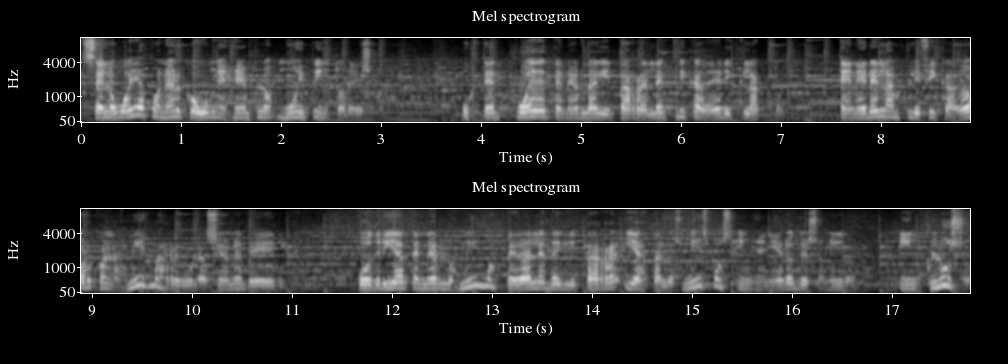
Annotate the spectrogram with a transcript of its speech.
Se lo voy a poner con un ejemplo muy pintoresco. Usted puede tener la guitarra eléctrica de Eric Clapton, tener el amplificador con las mismas regulaciones de Eric, podría tener los mismos pedales de guitarra y hasta los mismos ingenieros de sonido, incluso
